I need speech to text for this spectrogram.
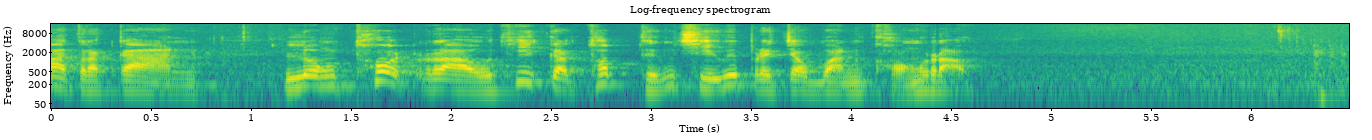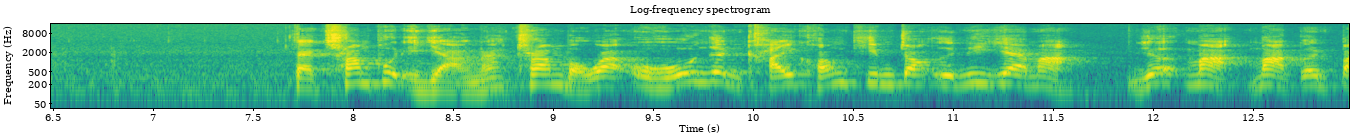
มาตรการ ลงโทษเราที่กระทบถึงชีวิตประจำวันของเรา แต่ทรัมป์พูดอีกอย่างนะ ทรัมป์บอกว่า โอ้โห เงื่อนไขของคิมจองอึนนี่แย่มาก เยอะมากมากเกินไป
